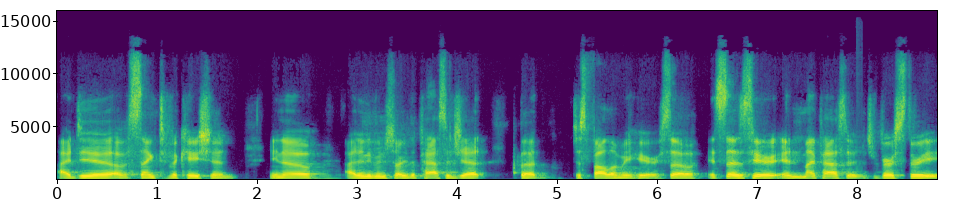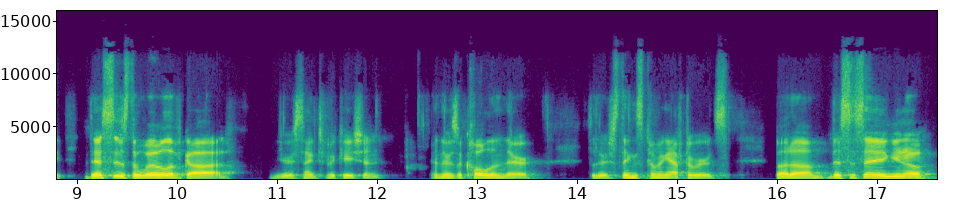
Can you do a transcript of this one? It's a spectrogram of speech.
idea of sanctification. You know, I didn't even show you the passage yet, but just follow me here. So it says here in my passage, verse three, this is the will of God, your sanctification. And there's a colon there. So there's things coming afterwards. But um, this is saying, you know,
